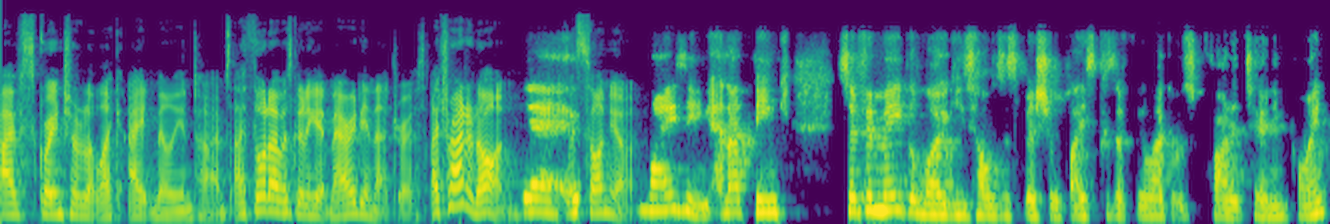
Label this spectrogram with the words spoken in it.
I've screenshot it like eight million times. I thought I was going to get married in that dress. I tried it on. Yeah, with Sonia. Amazing. And I think so. For me, the Logies holds a special place because I feel like it was quite a turning point.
